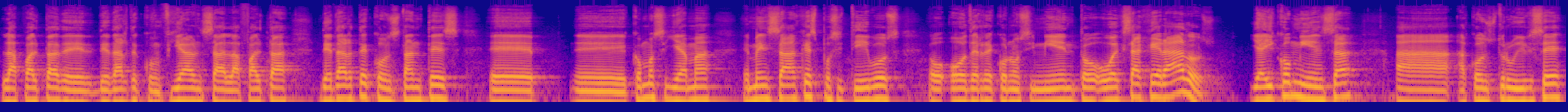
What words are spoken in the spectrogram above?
la falta de, darte confianza, la falta de darte constantes, eh, eh, ¿cómo se llama? Eh, mensajes positivos o, o, de reconocimiento o exagerados. Y ahí comienza a, construirse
